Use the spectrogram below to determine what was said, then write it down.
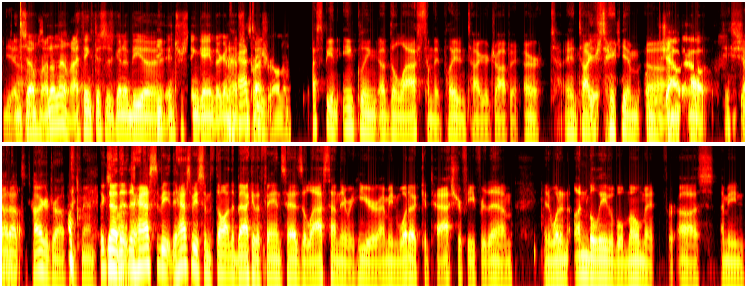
Yeah. and so I don't know. I think this is going to be a You- interesting game. They're going to have some has to be- pressure on them. Has to be an inkling of the last time they played in Tiger Dropping or t- in Tiger Yeah. Stadium. Uh, Shout out. Shout out to Tiger Droppings, man. Big No, there, there has to be there has to be some thought in the back of the fans' heads the last time they were here. I mean, what a catastrophe for them, and what an unbelievable moment for us. I mean,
